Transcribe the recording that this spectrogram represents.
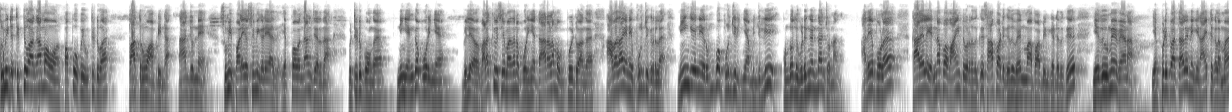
சுமிகிட்ட திட்டு வாங்காம பப்புவை போய் விட்டுட்டு வா பார்த்துருவோம் அப்படின்ட்டா. நான் சொன்னேன் சுமி பழைய சுமி கிடையாது. எப்போ வந்தாலும் சரிதான். விட்டுட்டு போங்க. நீங்கள் எங்கே போகிறீங்க வெளியே வழக்கு விஷயமா தானே போகிறீங்க தாராளமாக போயிட்டு வாங்க. அவள் தான் என்னை புரிஞ்சுக்கிறல. நீங்கள் என்னை ரொம்ப புரிஞ்சிருக்கீங்க அப்படின்னு சொல்லி கொண்டு வந்து விடுங்கன்னு தான் சொன்னாங்க. அதே போல் காலையில் என்னப்பா வாங்கிட்டு வர்றதுக்கு சாப்பாட்டுக்கு எதுவும் வேணுமாப்பா அப்படின்னு கேட்டதுக்கு எதுவுமே வேணாம். எப்படி பார்த்தாலும் இன்றைக்கி ஞாயிற்றுக்கிழமை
